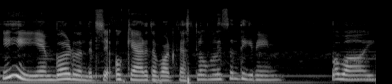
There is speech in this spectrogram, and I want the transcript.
ஏய் என் பேர்டு வந்துடுச்சு ஓகே அடுத்த பாட்காஸ்ட்டில் உங்களை சந்திக்கிறேன். பாய்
